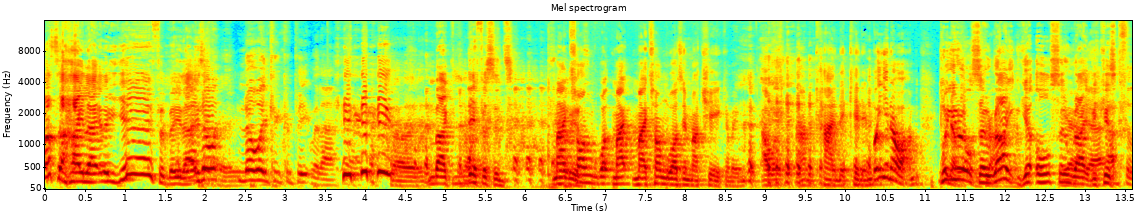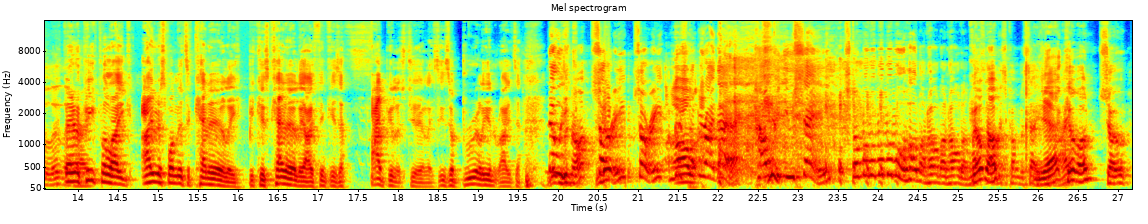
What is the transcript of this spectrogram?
That's the highlight of the year for me. That no, no one can compete with that. Magnificent. My tongue, my, my tongue was in my cheek. I mean, I was, I'm kind of kidding, but you know what? I'm, you but you're also right. You're also yeah, right yeah, because there right. are people like I responded to Ken Early because Ken Early, I think, is a fabulous journalist. He's a brilliant writer. No, he's not. Sorry, no. sorry. I'm going to oh. stop you right there. How can you say? Stop. Whoa, whoa, whoa, whoa, hold on, hold on, hold on. Let's come have on. this conversation. Yeah, right? come on. So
